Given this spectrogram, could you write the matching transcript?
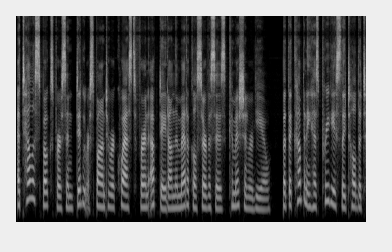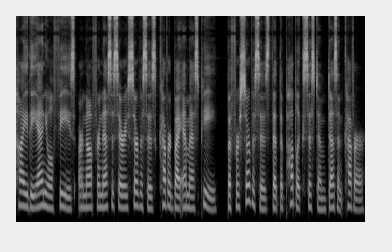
A TELUS spokesperson didn't respond to requests for an update on the Medical Services Commission review, but the company has previously told the Tyee the annual fees are not for necessary services covered by MSP, but for services that the public system doesn't cover.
